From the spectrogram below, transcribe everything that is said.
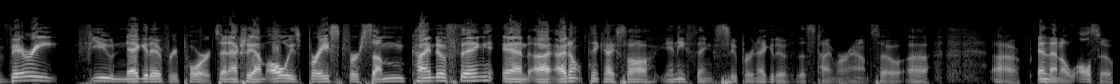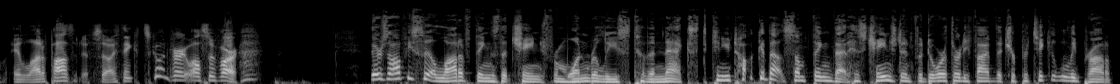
very few negative reports. And actually, I'm always braced for some kind of thing, and I, I don't think I saw anything super negative this time around. So, uh, uh, and then also a lot of positive. So I think it's going very well so far. There's obviously a lot of things that change from one release to the next. Can you talk about something that has changed in Fedora 35 that you're particularly proud of?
